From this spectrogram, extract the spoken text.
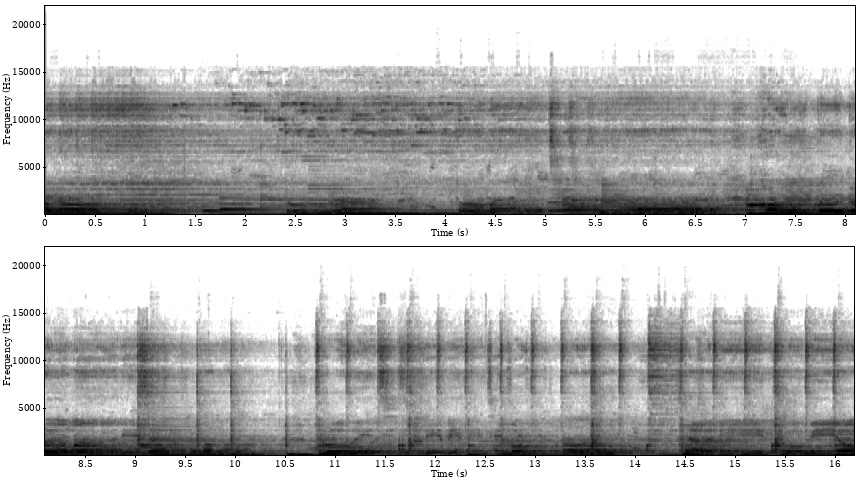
অনর্থ তবু তোমায় তোমার যত্ন। হয়েছে প্রেমে জানি তুমিও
